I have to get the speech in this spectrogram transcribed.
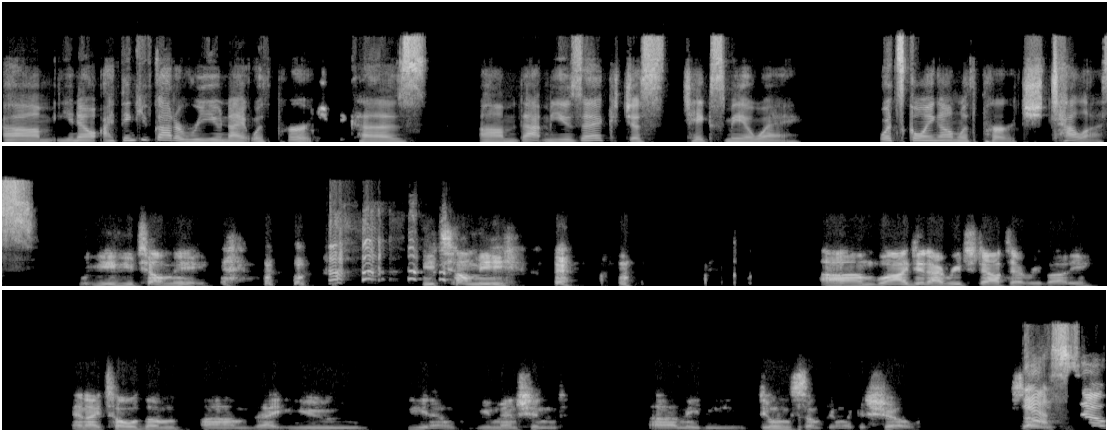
um you know i think you've got to reunite with perch because um that music just takes me away what's going on with perch tell us You, you tell me. you tell me. um, well, I did. I reached out to everybody, and I told them um, that you, you know, you mentioned uh, maybe doing something like a show. So, yes so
